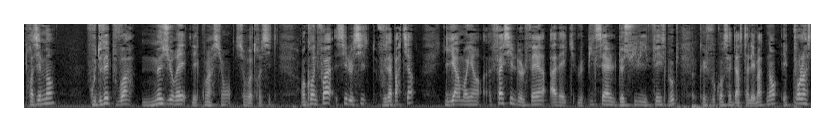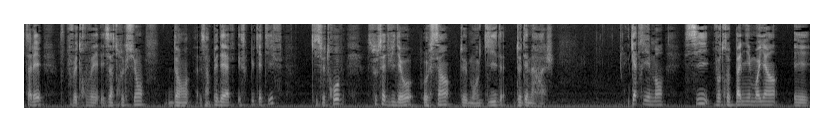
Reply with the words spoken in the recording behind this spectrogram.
Troisièmement, vous devez pouvoir mesurer les conversions sur votre site. Encore une fois, si le site vous appartient, il y a un moyen facile de le faire avec le pixel de suivi Facebook que je vous conseille d'installer maintenant. Et pour l'installer, vous pouvez trouver les instructions dans un PDF explicatif qui se trouve sous cette vidéo au sein de mon guide de démarrage. Quatrièmement, si votre panier moyen est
